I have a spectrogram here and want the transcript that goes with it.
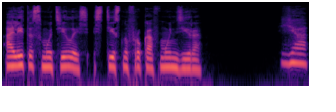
Алита смутилась, стиснув рукав мундира. «Я...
